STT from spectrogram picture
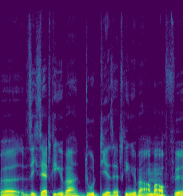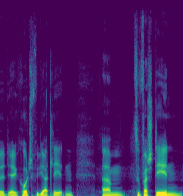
äh, sich selbst gegenüber, du dir selbst gegenüber, Mhm. aber auch für der Coach, für die Athleten, ähm, zu verstehen,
